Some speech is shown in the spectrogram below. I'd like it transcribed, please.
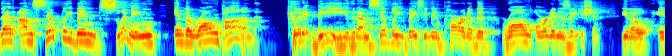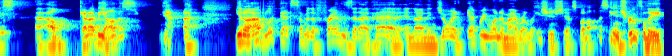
that I'm simply been swimming in the wrong pond? Could it be that I'm simply basically been part of the wrong organization? You know, it's, I'll, can I be honest? Yeah. you know, I've looked at some of the friends that I've had and I've enjoyed every one of my relationships. But honestly and truthfully,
